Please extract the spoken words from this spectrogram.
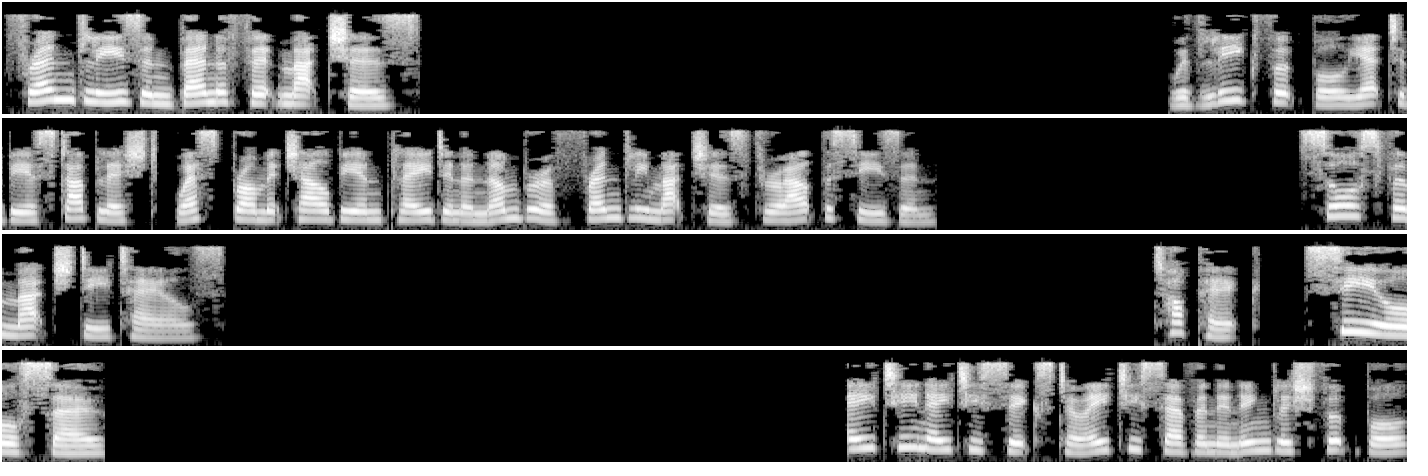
Friendlies and benefit matches. With league football yet to be established, West Bromwich Albion played in a number of friendly matches throughout the season. Source for match details. Topic: See also. 1886 to 87 in English football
